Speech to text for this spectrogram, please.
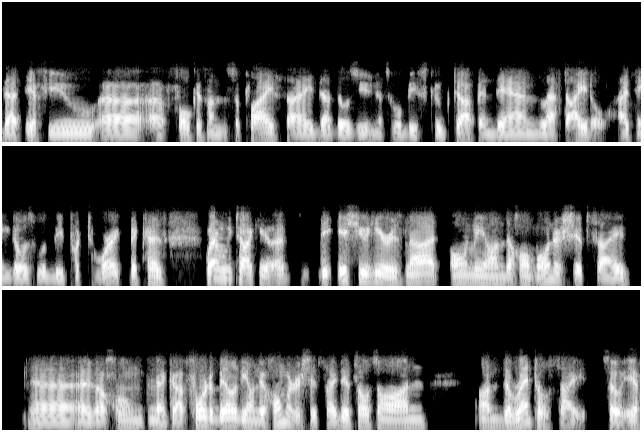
that if you uh, uh, focus on the supply side, that those units will be scooped up and then left idle. I think those would be put to work because when we talk, uh, the issue here is not only on the home ownership side, uh, the home like affordability on the home ownership side. It's also on on the rental side. So if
